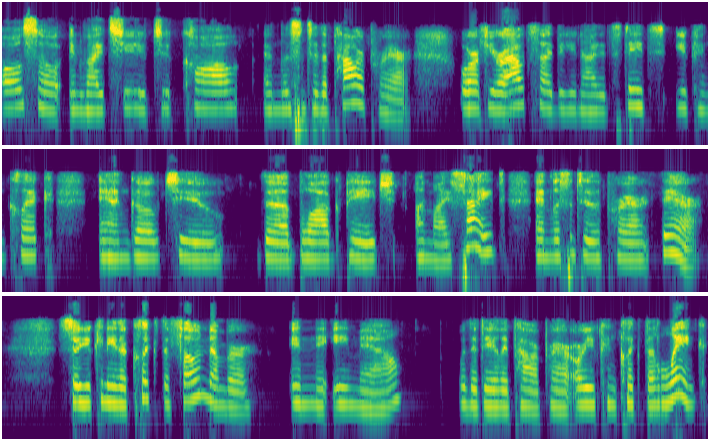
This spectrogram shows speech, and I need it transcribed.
also invites you to call and listen to the power prayer. Or if you're outside the United States, you can click and go to the blog page on my site and listen to the prayer there. So you can either click the phone number in the email with the daily power prayer or you can click the link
